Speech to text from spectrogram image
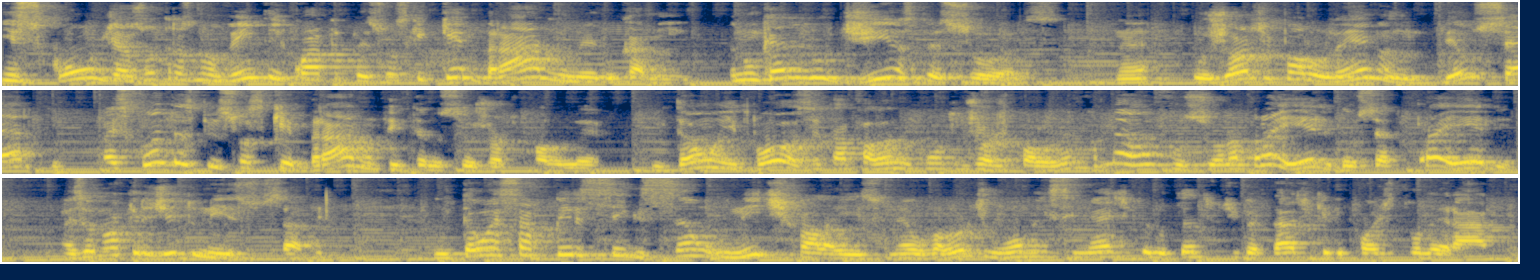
esconde as outras 94 pessoas que quebraram no meio do caminho. Eu não quero iludir as pessoas. Né? O Jorge Paulo Leman deu certo, mas quantas pessoas quebraram tentando ser o Jorge Paulo Leman? Então, e pô, você tá falando contra o Jorge Paulo Leman? Não, funciona para ele, deu certo para ele. Mas eu não acredito nisso, sabe? Então, essa perseguição, o Nietzsche fala isso, né? O valor de um homem se mede pelo tanto de verdade que ele pode tolerar.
